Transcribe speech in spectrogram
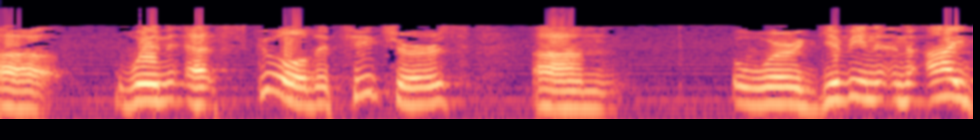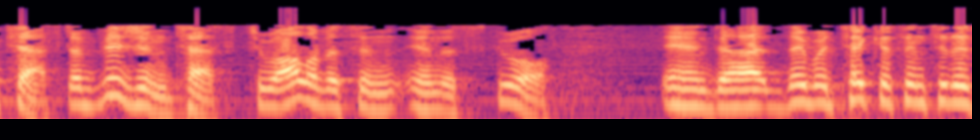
uh, when at school the teachers um, were giving an eye test, a vision test, to all of us in, in the school. And uh, they would take us into this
